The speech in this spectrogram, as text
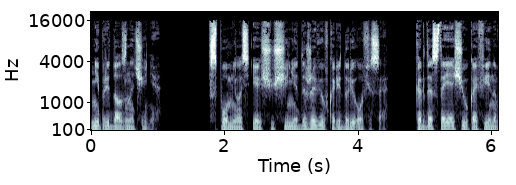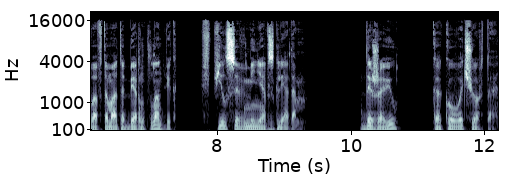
не придал значения. Вспомнилось и ощущение дежавю в коридоре офиса, когда стоящий у кофейного автомата Бернт Ландвик впился в меня взглядом. Дежавю? Какого черта?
